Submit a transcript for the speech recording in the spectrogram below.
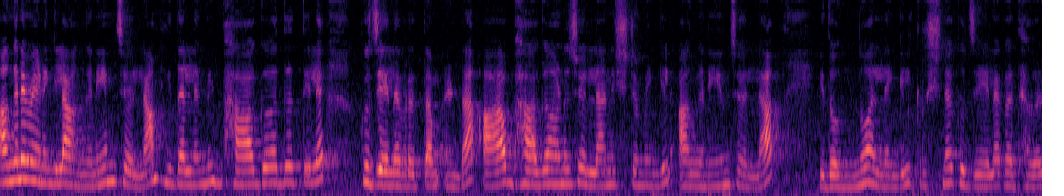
അങ്ങനെ വേണമെങ്കിൽ അങ്ങനെയും ചൊല്ലാം. ഇതല്ലെങ്കിൽ ഭാഗവതത്തിലെ കുചേലവൃത്തം ഉണ്ട്. ആ ഭാഗമാണ് ചൊല്ലാൻ ഇഷ്ടമെങ്കിൽ അങ്ങനെയും ചൊല്ലാം. ഇതൊന്നും അല്ലെങ്കിൽ കൃഷ്ണ കുജേല കഥകൾ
